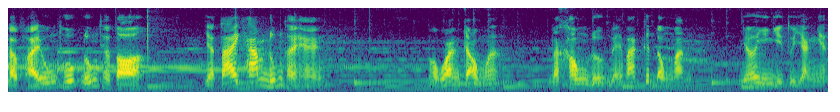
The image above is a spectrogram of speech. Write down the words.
Là phải uống thuốc đúng theo to Và tái khám đúng thời hạn. Mà quan trọng á Là không được để bác kích động mạnh. Nhớ những gì tôi dặn nha.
